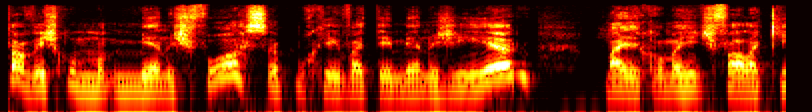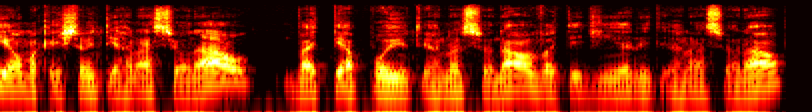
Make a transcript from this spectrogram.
Talvez com menos força, porque vai ter menos dinheiro, mas como a gente fala aqui, é uma questão internacional, vai ter apoio internacional, vai ter dinheiro internacional.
